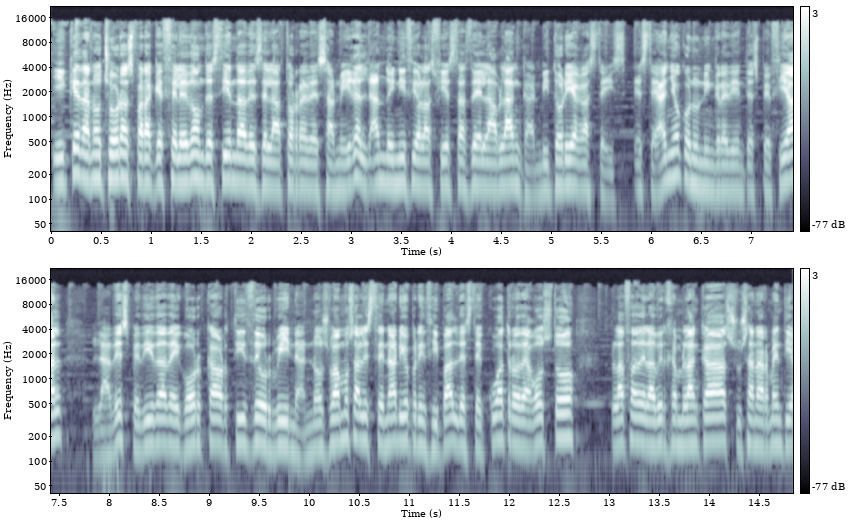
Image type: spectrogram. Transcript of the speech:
Y quedan ocho horas para que Celedón descienda desde la Torre de San Miguel, dando inicio a las fiestas de La Blanca en Vitoria-Gasteiz. Este año con un ingrediente especial, la despedida de Gorka Ortiz de Urbina. Nos vamos al escenario principal de este 4 de agosto, Plaza de la Virgen Blanca, Susana Armenti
